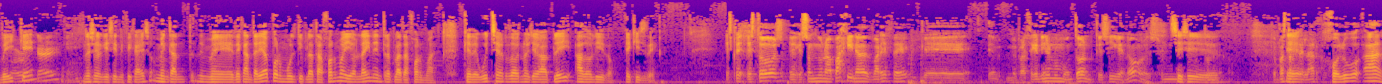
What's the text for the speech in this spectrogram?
Bacon, no sé qué significa eso, me, encant- me decantaría por multiplataforma y online entre plataformas. Que The Witcher 2 no llega a Play ha dolido, XD. Este- estos eh, que son de una página, me parece, que eh, me parece que tienen un montón que sigue, ¿no? Es un Sí, sí. es bastante Eh, largo. Jolubo- ah,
